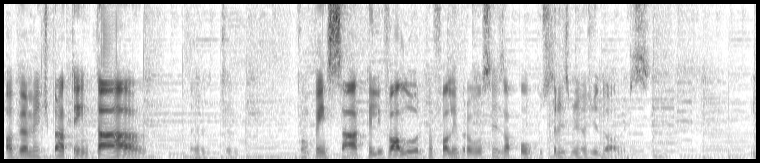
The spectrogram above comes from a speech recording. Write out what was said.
Obviamente para tentar é, compensar aquele valor que eu falei para vocês há pouco, os 3 milhões de dólares. E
